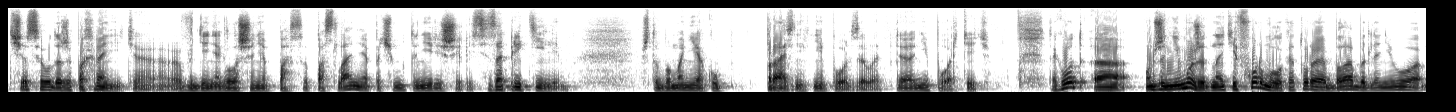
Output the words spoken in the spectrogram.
Сейчас его даже похоронить э, в день оглашения послания почему-то не решились. Запретили, чтобы маньяку праздник не пользовать, э, не портить. Так вот, э, он же не может найти формулу, которая была бы для него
